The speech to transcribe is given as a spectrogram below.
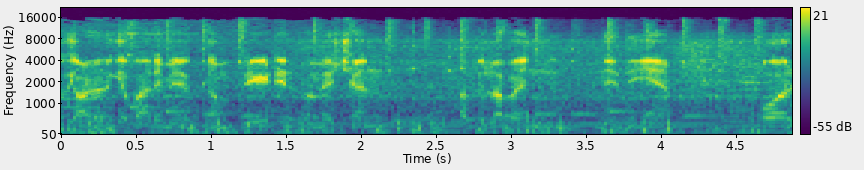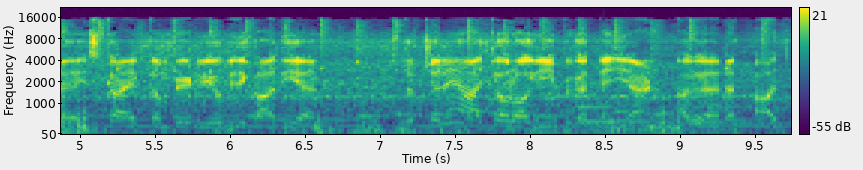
शौकत गार्डन के बारे में कंप्लीट इन्फॉर्मेशन अब्दुल्ला भाई ने दी है और इसका एक कंप्लीट व्यू भी दिखा दिया है। तो चलें आज का व्लॉग यहीं पे करते हैं एंड अगर आज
